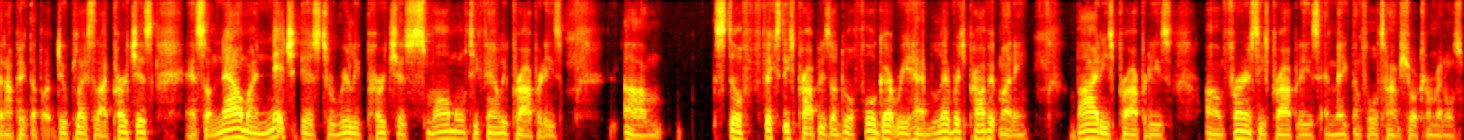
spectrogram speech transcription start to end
Then i picked up a duplex that i purchased. And so now my niche is to really purchase small multifamily properties um, still fix these properties or do a full gut rehab, leverage private money, buy these properties, um, furnish these properties, and make them full time short term rentals.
